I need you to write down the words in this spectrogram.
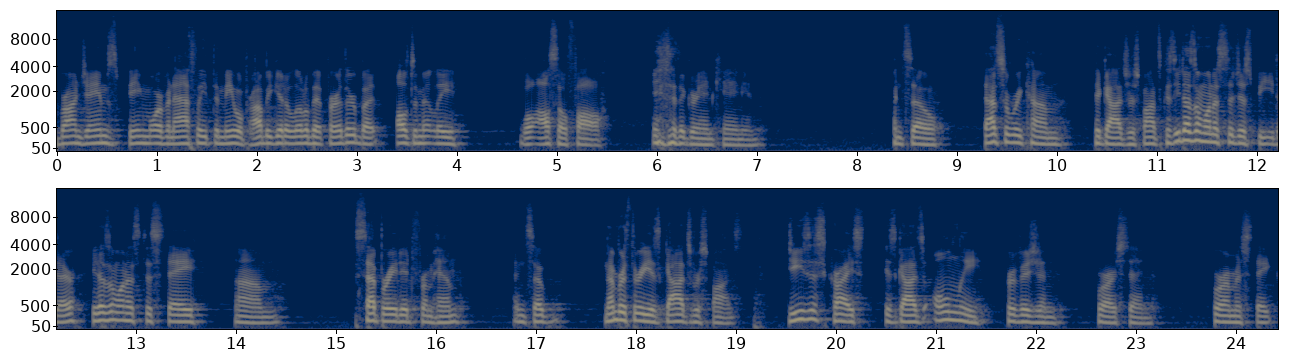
LeBron James, being more of an athlete than me, will probably get a little bit further, but ultimately will also fall into the Grand Canyon. And so that's where we come to God's response because He doesn't want us to just be there, He doesn't want us to stay um, separated from Him. And so, number three is God's response. Jesus Christ is God's only provision for our sin, for our mistakes.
